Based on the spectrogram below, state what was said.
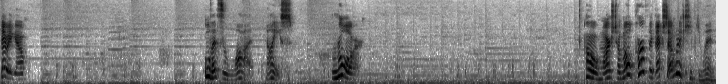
There we go. Oh, that's a lot. Nice. Roar! Oh, Marshtomp. Oh, perfect. Actually, I'm going to keep you in.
